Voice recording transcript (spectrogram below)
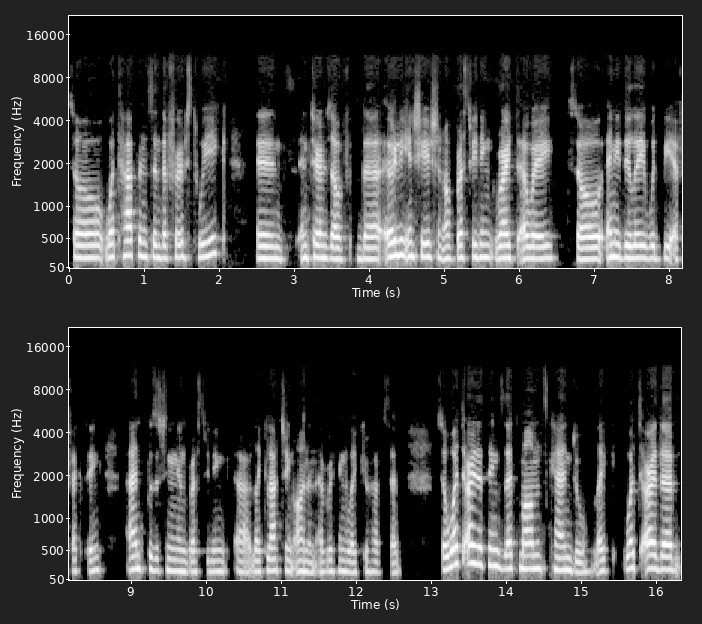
So, what happens in the first week is in terms of the early initiation of breastfeeding right away. So, any delay would be affecting and positioning and breastfeeding, uh, like latching on and everything, like you have said. So, what are the things that moms can do? Like, what are the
